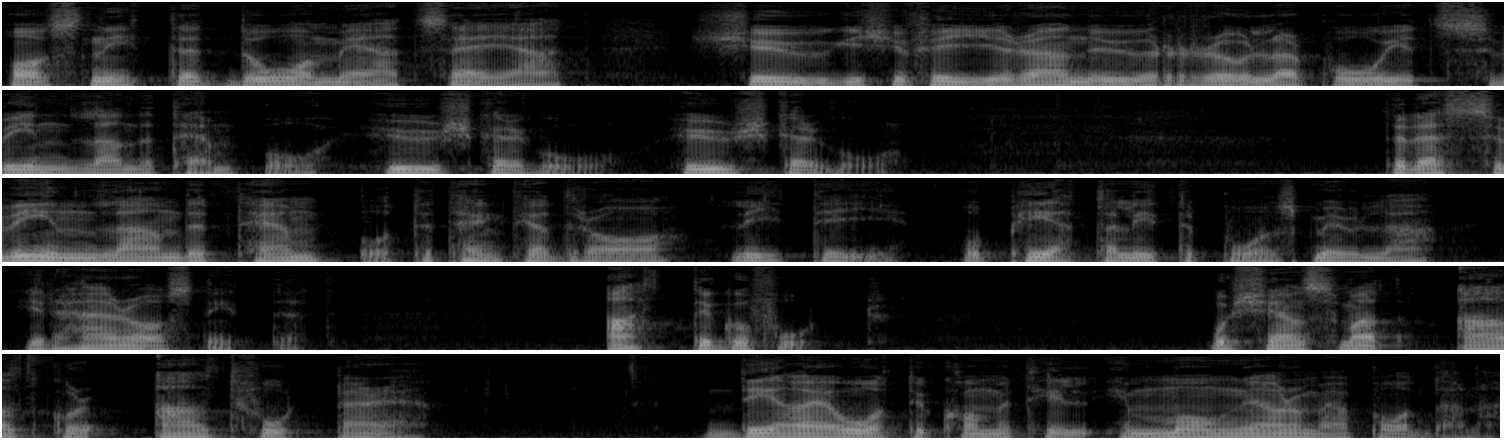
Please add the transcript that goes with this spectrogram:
avsnittet då med att säga att 2024 nu rullar på i ett svindlande tempo. Hur ska det gå? Hur ska det gå? Det där svindlande tempot, det tänkte jag dra lite i och peta lite på en smula i det här avsnittet. Att det går fort och känns som att allt går allt fortare. Det har jag återkommit till i många av de här poddarna.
